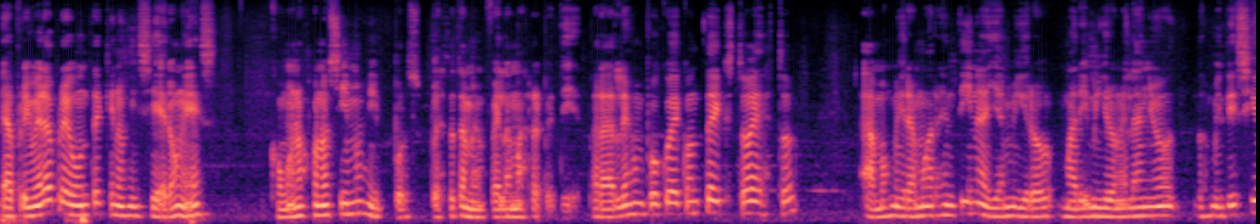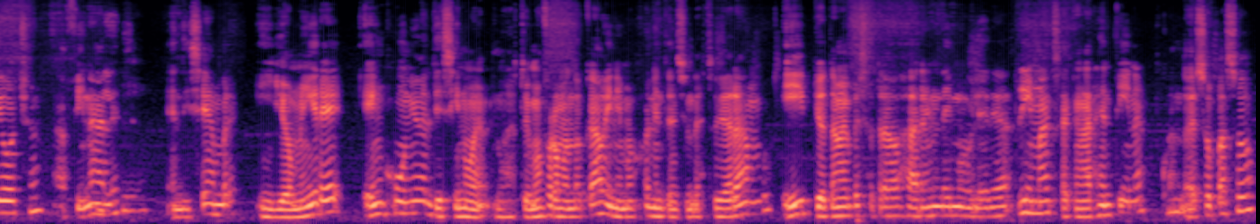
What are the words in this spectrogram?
la primera pregunta que nos hicieron es cómo nos conocimos y por supuesto también fue la más repetida. Para darles un poco de contexto a esto, ambos migramos a Argentina, ella migró, Mari migró en el año 2018, a finales, en diciembre, y yo migré en junio del 19. Nos estuvimos formando acá, vinimos con la intención de estudiar ambos y yo también empecé a trabajar en la inmobiliaria RIMAX acá en Argentina. Cuando eso pasó,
